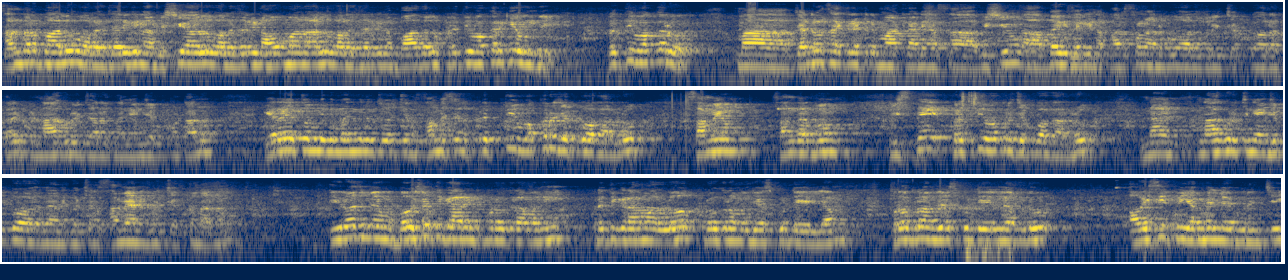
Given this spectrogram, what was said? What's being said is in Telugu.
సందర్భాలు వాళ్ళకి జరిగిన విషయాలు వాళ్ళకి జరిగిన అవమానాలు వాళ్ళకి జరిగిన బాధలు ప్రతి ఒక్కరికి ఉంది. ప్రతి ఒక్కరు మా జనరల్ సెక్రటరీ మాట్లాడే విషయం ఆ అబ్బాయికి జరిగిన పర్సనల్ అనుభవాల గురించి చెప్పుకోగలుగుతారు ఇప్పుడు నా గురించి జరుగుతుంది నేను చెప్పుకుంటాను. ఇరవై తొమ్మిది మంది నుంచి వచ్చిన సమస్యలు ప్రతి ఒక్కరు చెప్పుకోగలరు. సమయం సందర్భం ఇస్తే ప్రతి ఒక్కరు చెప్పుకోగలరు. నా నా గురించి నేను చెప్పుకోవడానికి వచ్చిన సమయాన్ని గురించి చెప్తున్నాను. ఈరోజు మేము భవిష్యత్తు గ్యారంటీ ప్రోగ్రామ్ అని ప్రతి గ్రామాల్లో ప్రోగ్రాములు చేసుకుంటూ వెళ్ళాం. ప్రోగ్రామ్ చేసుకుంటూ వెళ్ళినప్పుడు వైసీపీ ఎమ్మెల్యే గురించి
